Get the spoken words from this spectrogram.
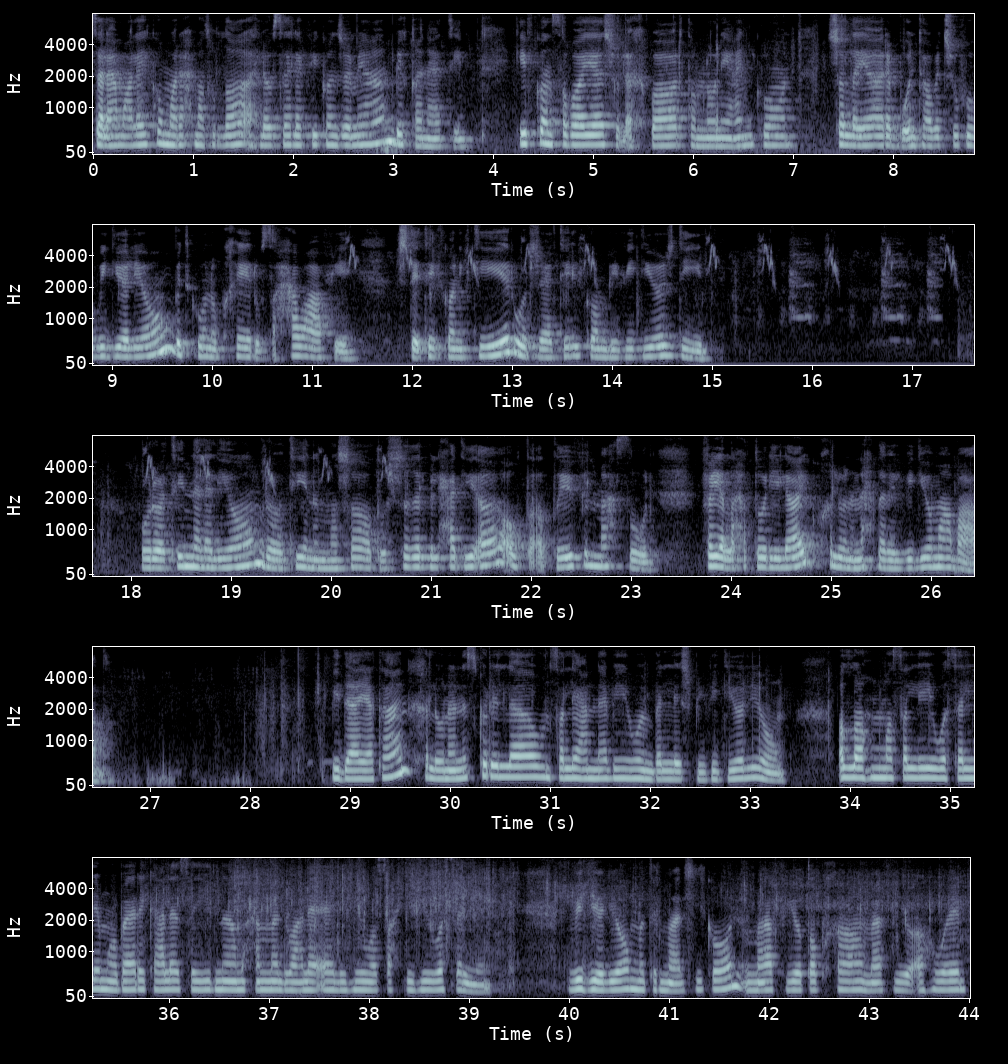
السلام عليكم ورحمة الله. أهلا وسهلا فيكم جميعا بقناتي. كيفكم صبايا؟ شو الأخبار؟ طمنوني عنكم. إن شاء الله يا رب وانتوا عم بتشوفوا فيديو اليوم بتكونوا بخير وصحة وعافية. اشتقت لكم كتير ورجعت لكم بفيديو جديد. وروتيننا لليوم روتين النشاط والشغل بالحديقة أو تقطيف المحصول. فيلا حطولي لايك وخلونا نحضر الفيديو مع بعض. بداية خلونا نذكر الله ونصلي على النبي ونبلش بفيديو اليوم. اللهم صل وسلم وبارك على سيدنا محمد وعلى آله وصحبه وسلم. فيديو اليوم مثل ما قلت لكم ما فيه طبخة ما فيه قهوة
